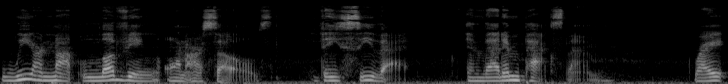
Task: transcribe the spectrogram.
we are not loving on ourselves, they see that and that impacts them, right?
